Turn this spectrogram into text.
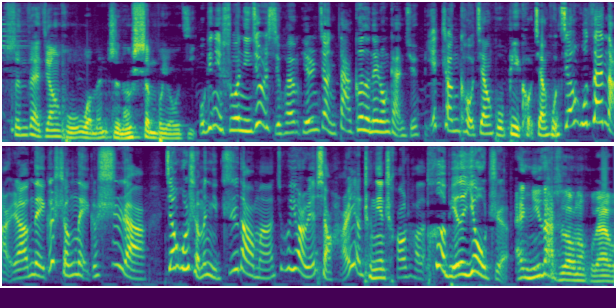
身在江湖，我们只能身不由己。我跟你说，你就是喜欢别人叫你大哥的那种感觉，别张口江湖闭口江湖，江湖在哪儿呀？哪个省哪个市啊？江湖什么你知道吗？就和幼儿园小孩一样，成天吵吵的，特别的幼稚。哎，你咋知道呢，胡大夫？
